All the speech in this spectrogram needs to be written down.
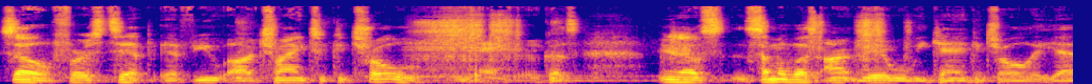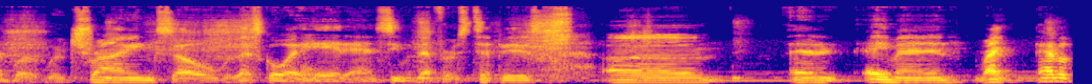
so first tip: if you are trying to control the anger, because you know some of us aren't there where we can control it yet, but we're trying. So let's go ahead and see what that first tip is. Um, and hey, man, right? Have a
